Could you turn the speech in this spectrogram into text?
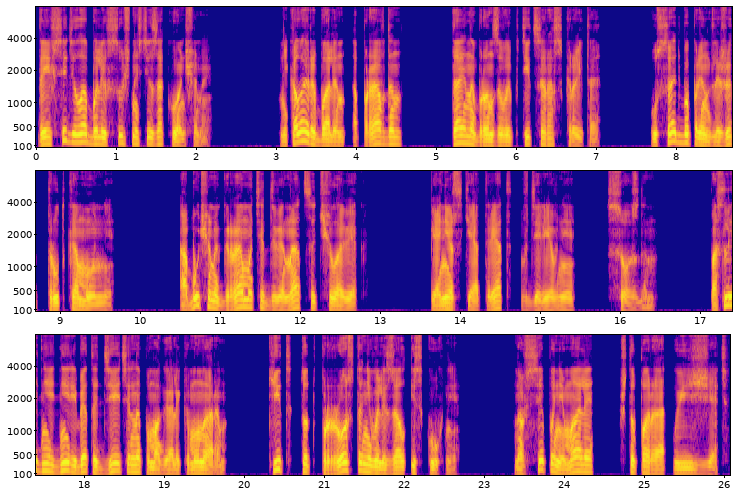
Да и все дела были в сущности закончены. Николай Рыбалин оправдан, тайна бронзовой птицы раскрыта. Усадьба принадлежит труд коммуне. Обучено грамоте 12 человек. Пионерский отряд в деревне создан. Последние дни ребята деятельно помогали коммунарам. Кит тот просто не вылезал из кухни. Но все понимали, что пора уезжать.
